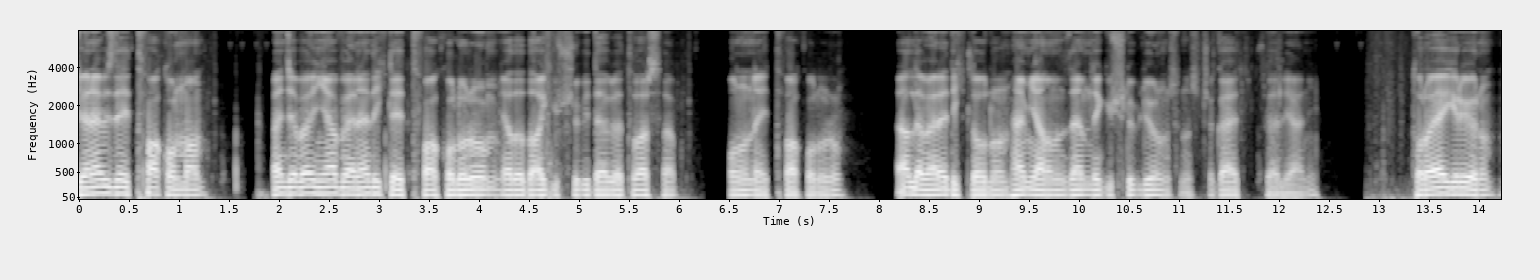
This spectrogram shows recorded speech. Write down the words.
Ceneviz'le ittifak olmam. Bence ben ya Venedik'le ittifak olurum ya da daha güçlü bir devlet varsa Onunla ittifak olurum. Herhalde Venedik'le olurum. Hem yanımızda hem de güçlü biliyor musunuz? Çok gayet güzel yani. Troy'a giriyorum.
